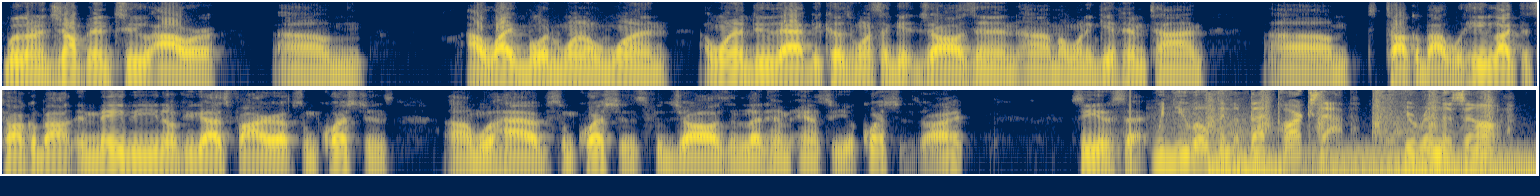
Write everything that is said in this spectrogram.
we're going to jump into our um, our whiteboard 101. I want to do that because once I get Jaws in, um, I want to give him time um, to talk about what he'd like to talk about. And maybe, you know, if you guys fire up some questions, um, we'll have some questions for Jaws and let him answer your questions. All right. See you in a sec. When you open the BetParx app, you're in the zone.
